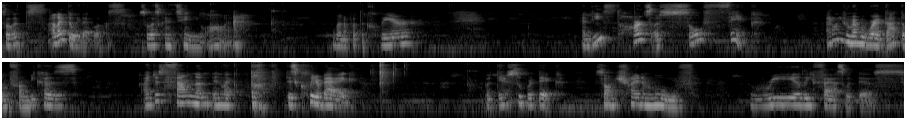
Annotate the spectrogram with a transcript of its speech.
So let's, I like the way that looks. So let's continue on. We're gonna put the clear. And these hearts are so thick. I don't even remember where I got them from because I just found them in like ugh, this clear bag. But they're super thick. So I'm trying to move really fast with this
